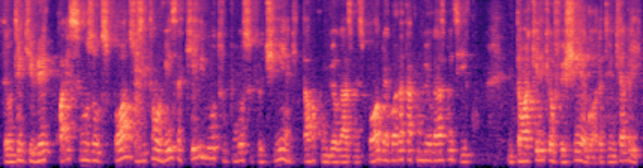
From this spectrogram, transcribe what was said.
Então eu tenho que ver quais são os outros poços e talvez aquele outro poço que eu tinha, que estava com biogás mais pobre, agora está com biogás mais rico. Então aquele que eu fechei, agora eu tenho que abrir.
